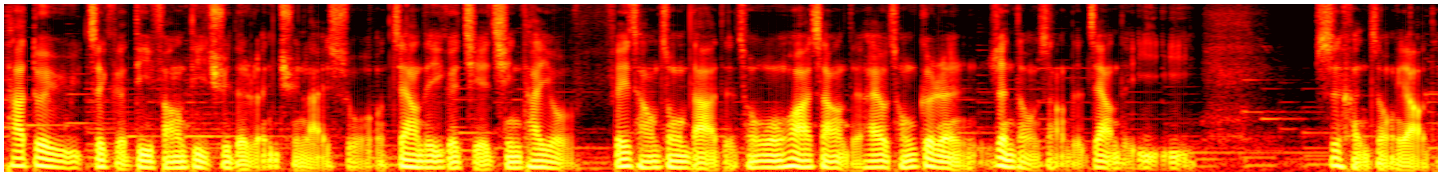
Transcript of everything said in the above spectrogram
它对于这个地方地区的人群来说，这样的一个节庆，它有非常重大的从文化上的，还有从个人认同上的这样的意义，是很重要的。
